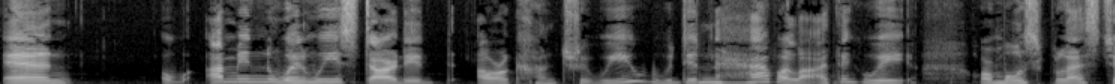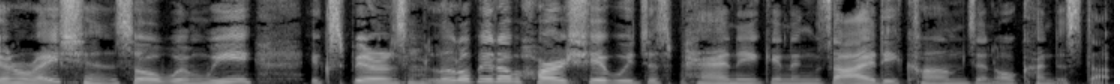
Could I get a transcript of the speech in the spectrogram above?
And I mean, when we started our country, we, we didn't have a lot. I think we are most blessed generation. So when we experience a little bit of hardship, we just panic and anxiety comes and all kind of stuff.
